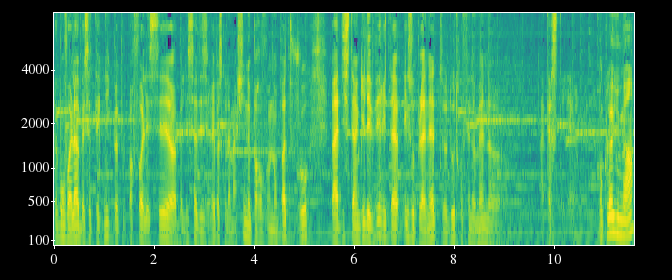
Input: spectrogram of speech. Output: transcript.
Mais bon, voilà, bah, cette technique bah, peut parfois laisser, euh, bah, laisser à désirer parce que la machine ne parvenant pas toujours à distinguer les véritables exoplanètes d'autres phénomènes euh, interstellaires. Donc, l'œil humain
